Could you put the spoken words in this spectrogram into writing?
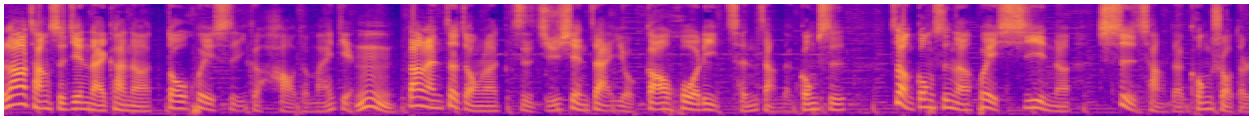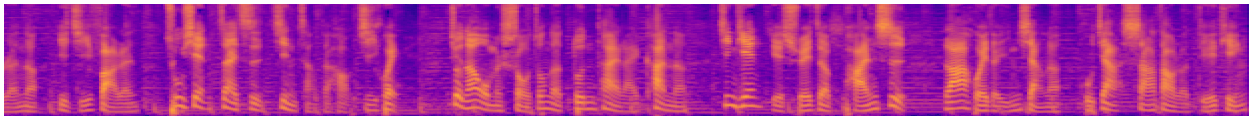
拉长时间来看呢，都会是一个好的买点。嗯，当然，这种呢只局限在有高获利成长的公司。这种公司呢，会吸引呢市场的空手的人呢，以及法人出现再次进场的好机会。就拿我们手中的敦泰来看呢，今天也随着盘势拉回的影响呢，股价杀到了跌停。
